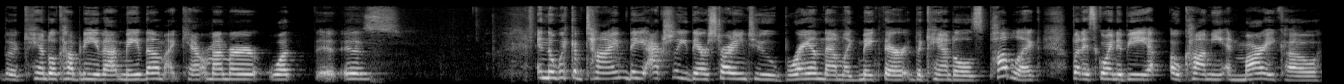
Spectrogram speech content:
the candle company that made them, I can't remember what it is. In the Wick of Time, they actually, they're starting to brand them, like make their, the candles public, but it's going to be Okami and Mariko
